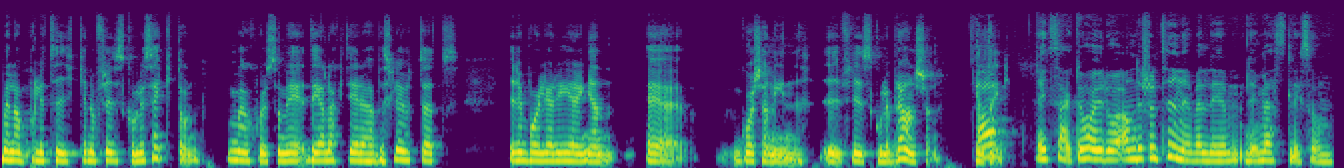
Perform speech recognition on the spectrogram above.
mellan politiken och friskolesektorn. Människor som är delaktiga i det här beslutet i den borgerliga regeringen eh, går sedan in i friskolebranschen. Helt ja, enkelt. exakt. Du har ju då Anders Hultin är väl det, det mest liksom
